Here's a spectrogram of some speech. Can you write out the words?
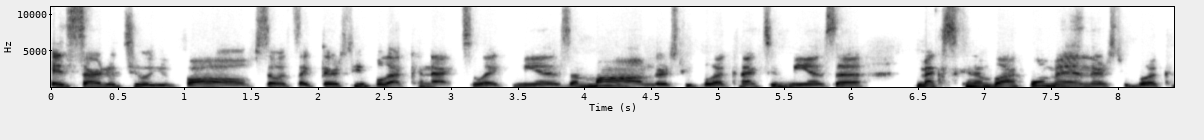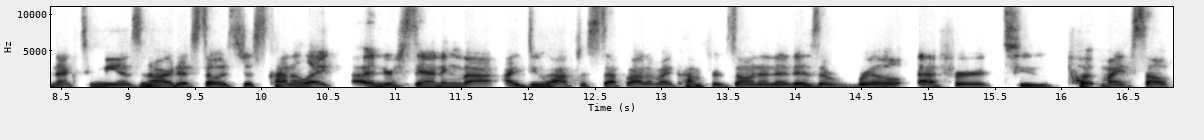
it started to evolve. So it's like there's people that connect to like me as a mom, there's people that connect to me as a Mexican and Black woman, there's people that connect to me as an artist. So it's just kind of like understanding that I do have to step out of my comfort zone, and it is a real effort to put myself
